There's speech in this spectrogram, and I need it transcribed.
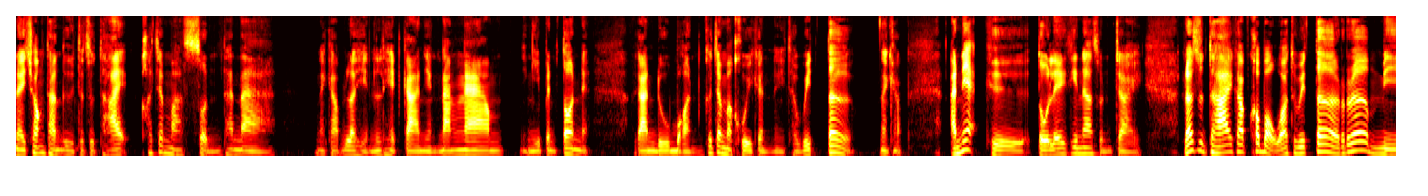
ในช่องทางอื่นแต่สุดท้ายเขาจะมาสนทนานะครับเราเห็นเหตุการณ์อย่างนางงาม อย่างนี้เป็นต้นเนี่ยการดูบอลก็จะมาคุยกันในทวิตเตอร์นะครับอันเนี้ยคือตัวเลขที่น่าสนใจ แล้วสุดท้ายครับเขาบอกว่า Twitter เริ่มมี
